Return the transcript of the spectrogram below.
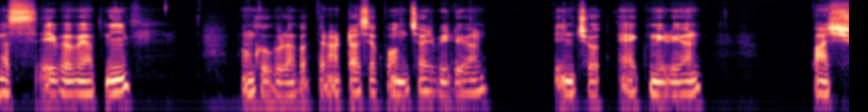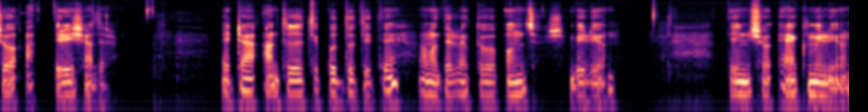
বাস এইভাবে আপনি অঙ্কগুলো করতে আছে পঞ্চাশ বিলিয়ন তিনশো এক মিলিয়ন পাঁচশো আটত্রিশ হাজার। এটা আন্তর্জাতিক পদ্ধতিতে আমাদের রাখতে হবে পঞ্চাশ বিলিয়ন তিনশো এক মিলিয়ন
